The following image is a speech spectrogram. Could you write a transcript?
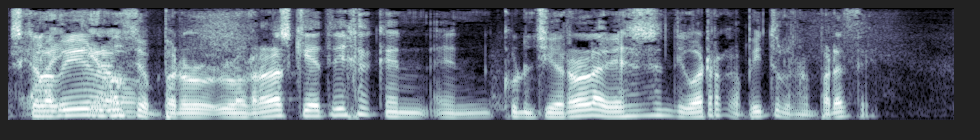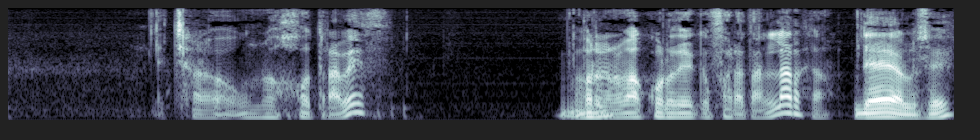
Es que lo vi en anuncio, pero lo raro es que ya te dije que en, en Crunchyroll había 64 capítulos, me parece. He echado un ojo otra vez. Porque no me acuerdo de que fuera tan larga. Ya, ya lo sé.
